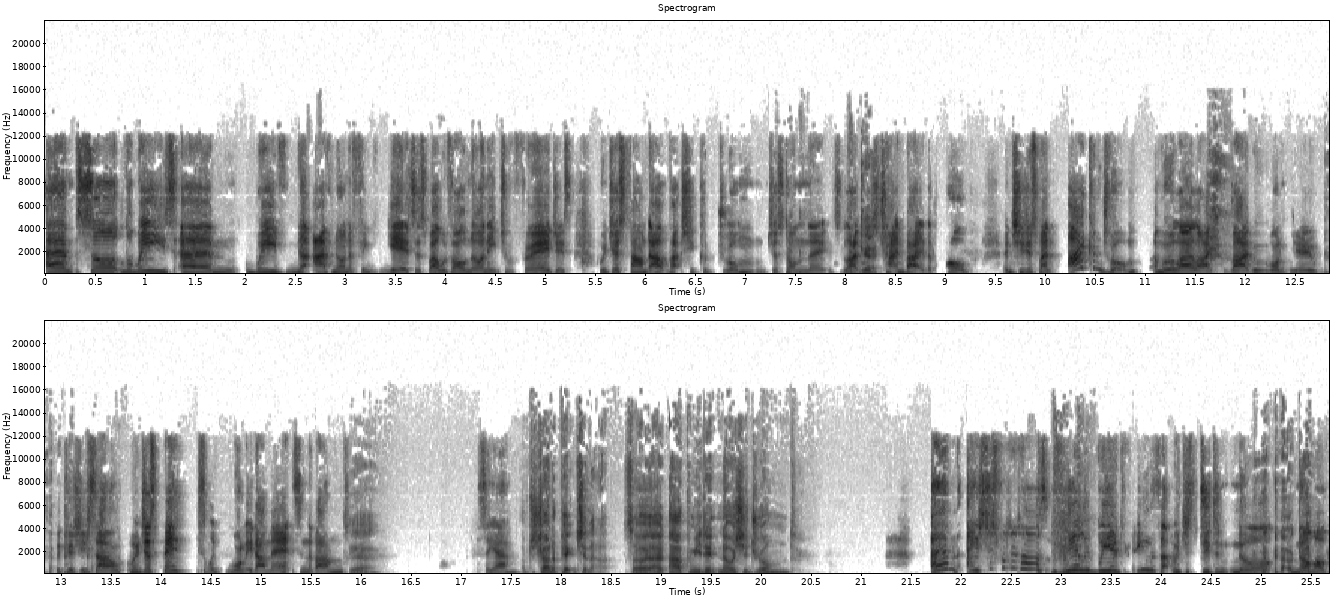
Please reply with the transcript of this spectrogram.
Um, so Louise, um, we've kn- I've known her for years as well. We've all known each other for ages. We just found out that she could drum just on the like we was chatting about it at the pub, and she just went, "I can drum," and we were like, like, "Right, we want you because you sound." We just basically wanted our mates in the band. Yeah. So yeah, I'm just trying to picture that. So how come you didn't know she drummed? Um, it's just one of those really weird things that we just didn't know Okay. know of.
